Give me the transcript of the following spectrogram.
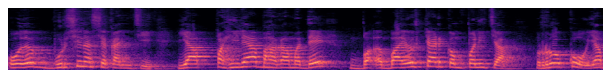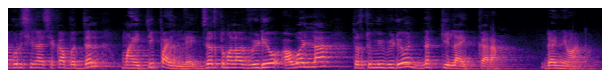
ओळख बुरशीनाशकांची या पहिल्या भागामध्ये ब- बायोस्टॅड कंपनीच्या रोको या बुरशीनाशकाबद्दल माहिती पाहिली आहे. जर तुम्हाला व्हिडिओ आवडला तर तुम्ही व्हिडिओ नक्की लाईक करा. धन्यवाद.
